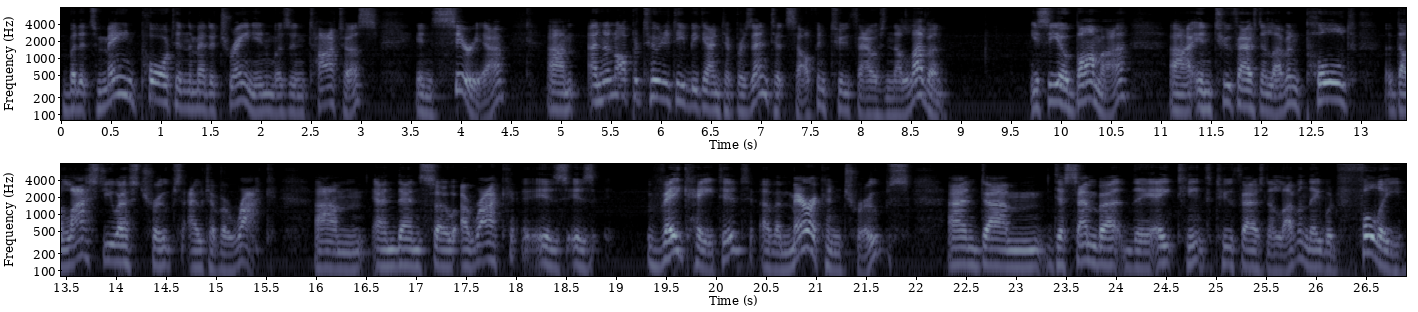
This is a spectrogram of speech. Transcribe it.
but its main port in the Mediterranean was in Tartus in Syria, um, and an opportunity began to present itself in 2011. You see, Obama uh, in 2011 pulled the last US troops out of Iraq. Um, and then so Iraq is is vacated of American troops, and um, December the 18th, 2011, they would fully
